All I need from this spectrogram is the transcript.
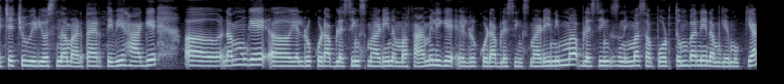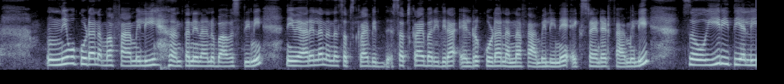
ಹೆಚ್ಚೆಚ್ಚು ವೀಡಿಯೋಸ್ನ ಮಾಡ್ತಾ ಇರ್ತೀವಿ. ಹಾಗೆ ನಮಗೆ ಎಲ್ಲರೂ ಕೂಡ ಬ್ಲೆಸ್ಸಿಂಗ್ಸ್ ಮಾಡಿ, ನಮ್ಮ ಫ್ಯಾಮಿಲಿಗೆ ಎಲ್ಲರೂ ಕೂಡ ಬ್ಲೆಸ್ಸಿಂಗ್ಸ್ ಮಾಡಿ, ನಿಮ್ಮ ಬ್ಲೆಸ್ಸಿಂಗ್ಸ್ ನಿಮ್ಮ ಸಪೋರ್ಟ್ ತುಂಬಾ ನಮಗೆ ಮುಖ್ಯ. ನೀವು ಕೂಡ ನಮ್ಮ ಫ್ಯಾಮಿಲಿ ಅಂತಲೇ ನಾನು ಭಾವಿಸ್ತೀನಿ. ನೀವು ಯಾರೆಲ್ಲ ನನ್ನ ಸಬ್ಸ್ಕ್ರೈಬ್ ಇದ್ದ ಸಬ್ಸ್ಕ್ರೈಬರ್ ಇದ್ದೀರಾ ಎಲ್ಲರೂ ಕೂಡ ನನ್ನ ಫ್ಯಾಮಿಲಿನೇ ಎಕ್ಸ್ಟೆಂಡೆಡ್ ಫ್ಯಾಮಿಲಿ ಸೊ ಈ ರೀತಿಯಲ್ಲಿ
